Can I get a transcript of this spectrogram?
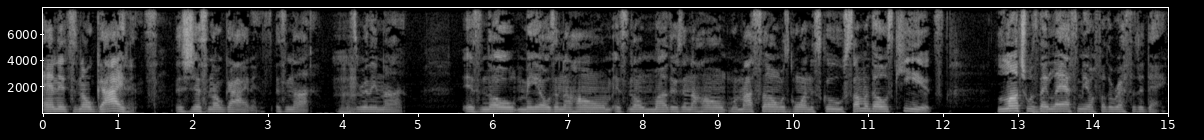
and it's no guidance. It's just no guidance. It's not. It's mm-hmm. really not. It's no males in the home. It's no mothers in the home. When my son was going to school, some of those kids, lunch was their last meal for the rest of the day.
